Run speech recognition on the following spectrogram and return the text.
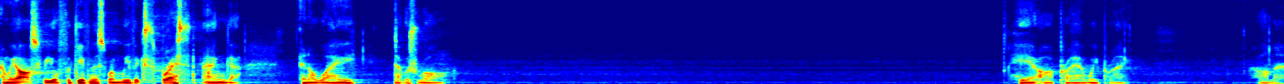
And we ask for your forgiveness when we've expressed anger in a way that was wrong. Hear our prayer, we pray. Amen.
